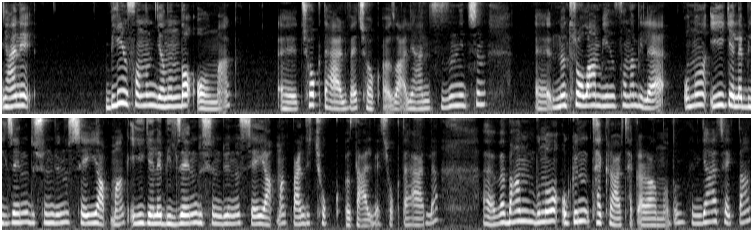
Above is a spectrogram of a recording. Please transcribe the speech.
Yani bir insanın yanında olmak çok değerli ve çok özel. Yani sizin için nötr olan bir insana bile ona iyi gelebileceğini düşündüğünüz şeyi yapmak, iyi gelebileceğini düşündüğünüz şeyi yapmak bence çok özel ve çok değerli. Ve ben bunu o gün tekrar tekrar anladım. Hani gerçekten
